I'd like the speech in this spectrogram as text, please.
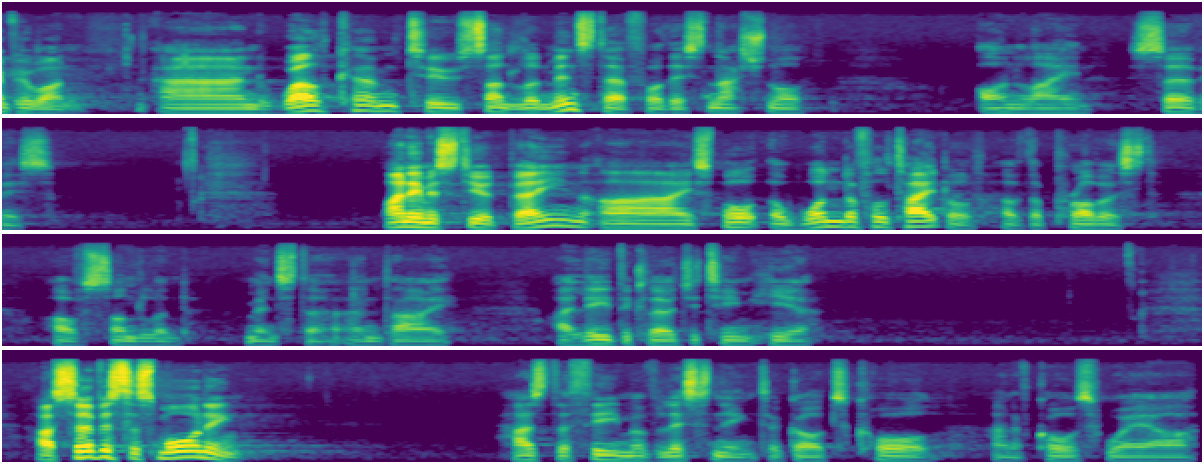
morning, everyone, and welcome to Sunderland Minster for this national online service. My name is Stuart Bain. I sport the wonderful title of the Provost of Sunderland Minster, and I, I lead the clergy team here. Our service this morning has the theme of listening to God's call, and of course, we are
